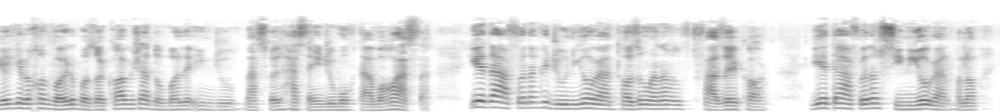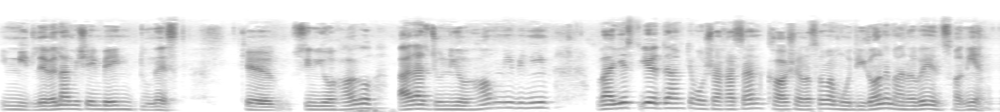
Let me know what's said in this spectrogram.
یا اینکه بخوان وارد بازار کار بشن دنبال اینجور مسائل هستن اینجور محتواها هستن. یه عده افرادم که جونیورن تازه اومدن فضای کار. یه عده افرادم سینیورن حالا این مید لول هم میشه این به این دونست که سینیورها رو بعد از جونیورها می‌بینیم و یه عده هم که مشخصا کارشناسان و مدیران منابع انسانی هن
